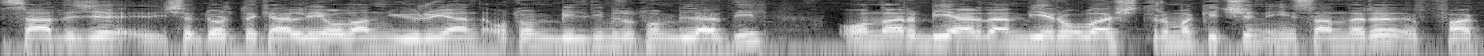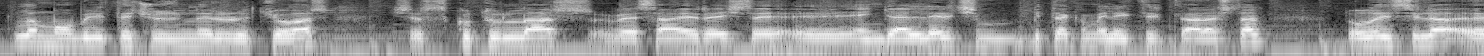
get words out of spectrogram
sadece işte dört tekerleği olan yürüyen otomobil bildiğimiz otomobiller değil. Onlar bir yerden bir yere ulaştırmak için insanları farklı mobilite çözümleri üretiyorlar. İşte skuterlar vesaire işte e, engelliler için bir takım elektrikli araçlar. Dolayısıyla e,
